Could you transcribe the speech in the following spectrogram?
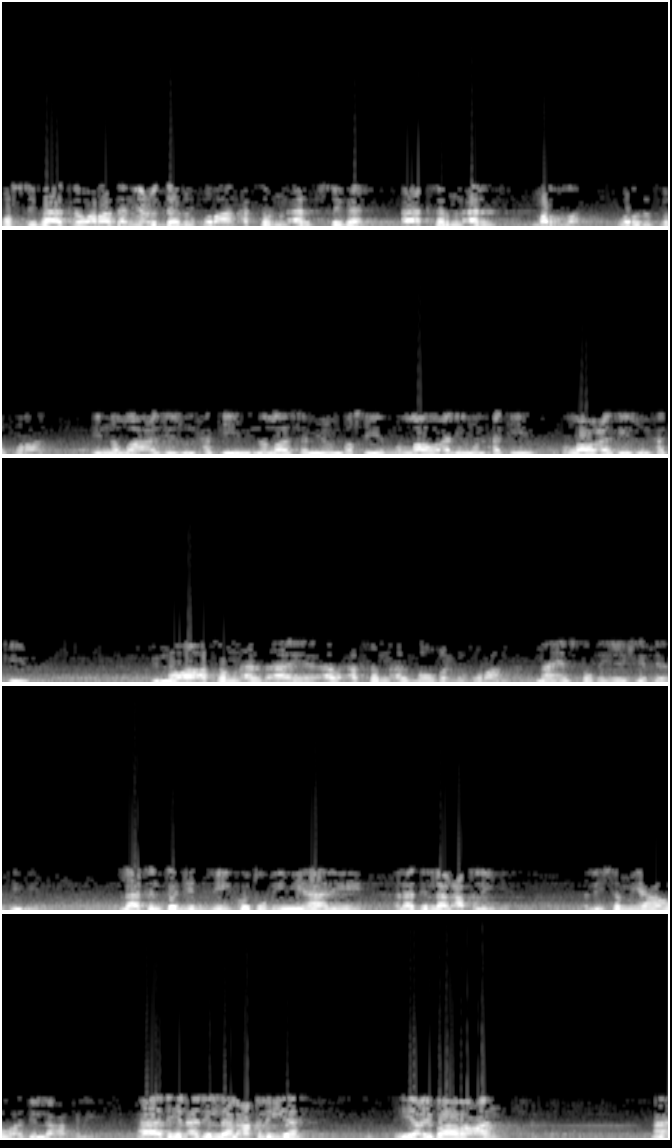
والصفات لو أراد أن يعدها في القرآن أكثر من ألف صفة أكثر من ألف مرة وردت في القرآن. إن الله عزيز حكيم إن الله سميع بصير والله عليم حكيم والله عزيز حكيم. بمواضع أكثر من ألف آية أكثر من ألف موضع في القرآن ما يستطيع يا شيخ يأتي بها لكن تجد في كتبه هذه الأدلة العقلية. اللي يسميها هو أدلة عقلية. هذه الأدلة العقلية هي عبارة عن ها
